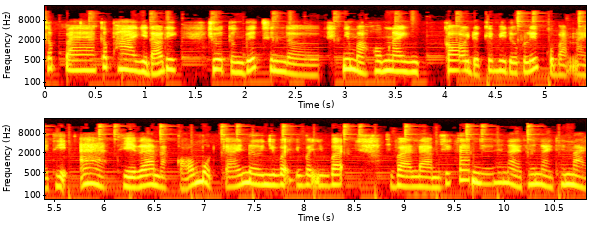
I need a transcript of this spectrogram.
cấp 3, cấp 2 gì đó đi chưa từng biết Tinder. Nhưng mà hôm nay coi được cái video clip của bạn này thì à thì ra là có một cái nơi như vậy như vậy như vậy. Và làm cái cách như thế này thế này thế này.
